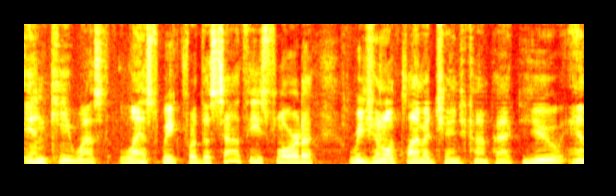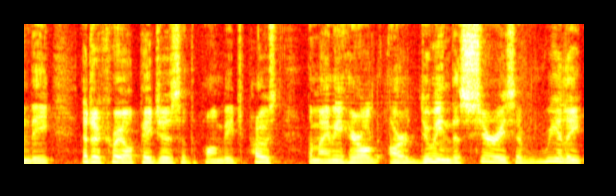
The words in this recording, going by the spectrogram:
in Key West last week for the Southeast Florida Regional Climate Change Compact. You and the editorial pages of the Palm Beach Post, the Miami Herald, are doing this series of really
